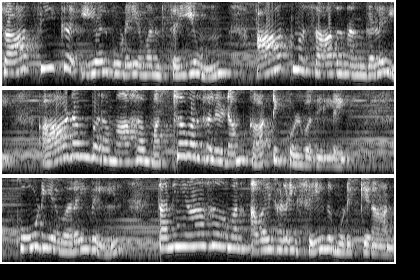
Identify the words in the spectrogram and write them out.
சாத்வீக இயல்புடையவன் செய்யும் ஆத்ம சாதனங்களை ஆடம்பரமாக மற்றவர்களிடம் காட்டிக்கொள்வதில்லை. கூடிய வரைவில் தனியாக அவன் அவைகளை செய்து முடிக்கிறான்.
